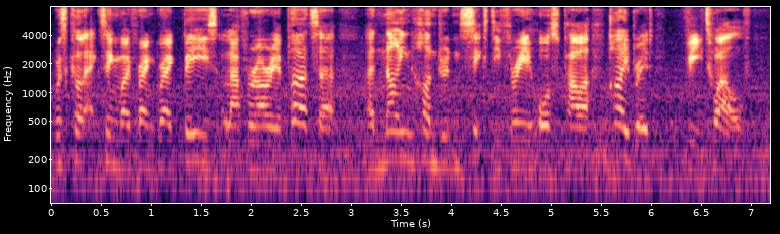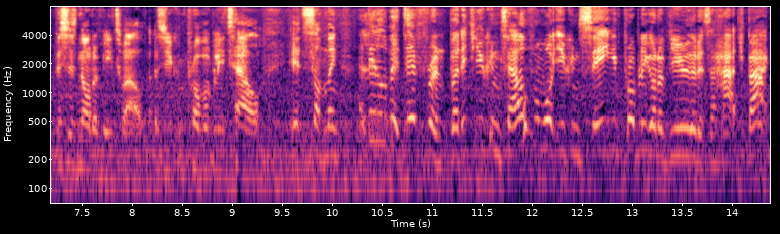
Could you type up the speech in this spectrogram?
was collecting my friend Greg B's LaFerrari Aperta, a 963 horsepower hybrid V12. This is not a V12, as you can probably tell. It's something a little bit different, but if you can tell from what you can see, you've probably got a view that it's a hatchback.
